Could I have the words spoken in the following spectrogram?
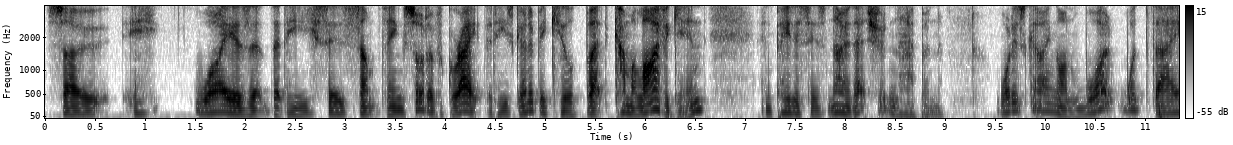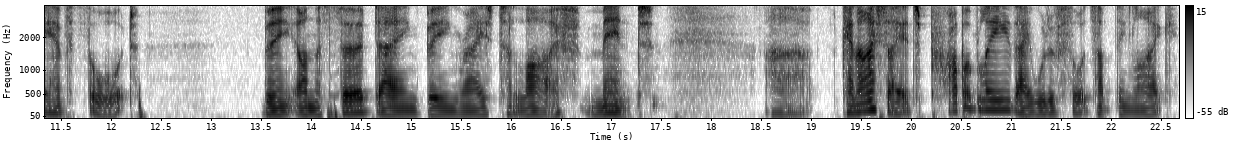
So, why is it that he says something sort of great that he's going to be killed but come alive again? And Peter says, No, that shouldn't happen. What is going on? What would they have thought being on the third day being raised to life meant? Uh, can I say it's probably they would have thought something like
